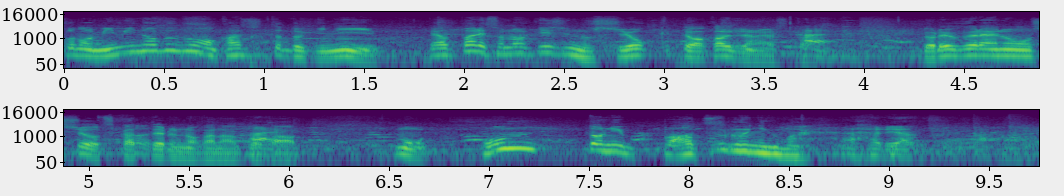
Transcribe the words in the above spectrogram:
この耳の部分をかじった時にやっぱりその生地の塩気ってわかるじゃないですか、はい。どれぐらいのお塩を使ってるのかなとか、はもう本当に抜群にうまい。ありがとうございます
